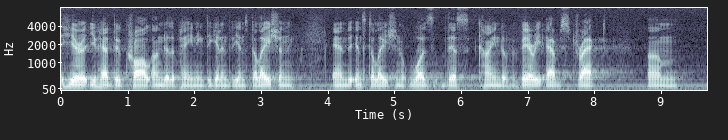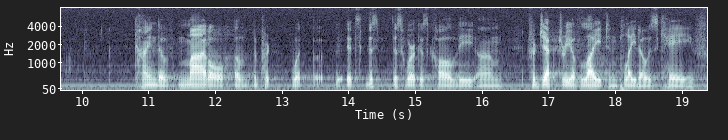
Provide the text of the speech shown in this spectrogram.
here you had to crawl under the painting to get into the installation. And the installation was this kind of very abstract um, kind of model of the what uh, it's this this work is called the um, trajectory of light in Plato's cave.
